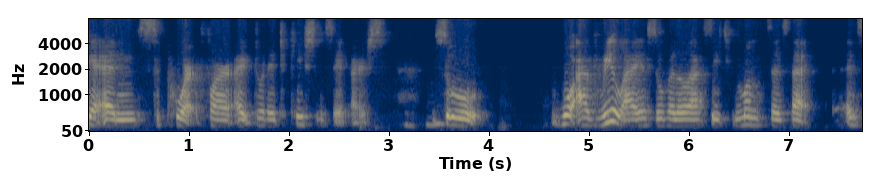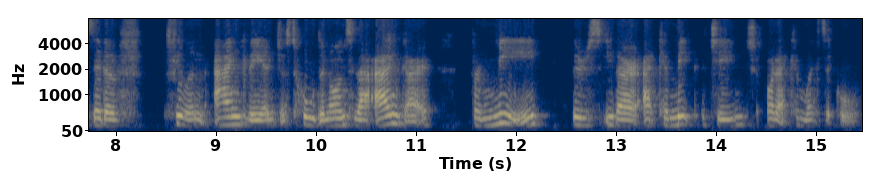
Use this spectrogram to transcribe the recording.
getting support for outdoor education centres. Mm-hmm. So, what I've realised over the last 18 months is that instead of feeling angry and just holding on to that anger, for me, there's either I can make the change or I can let it go.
